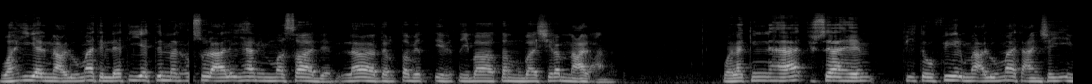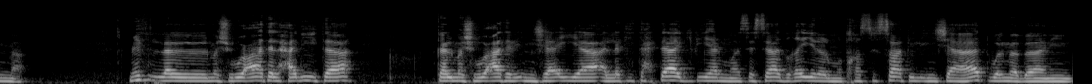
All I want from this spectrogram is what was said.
وهي المعلومات التي يتم الحصول عليها من مصادر لا ترتبط ارتباطا مباشرا مع العمل ولكنها تساهم في توفير معلومات عن شيء ما مثل المشروعات الحديثة كالمشروعات الإنشائية التي تحتاج فيها المؤسسات غير المتخصصة في الإنشاءات والمباني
